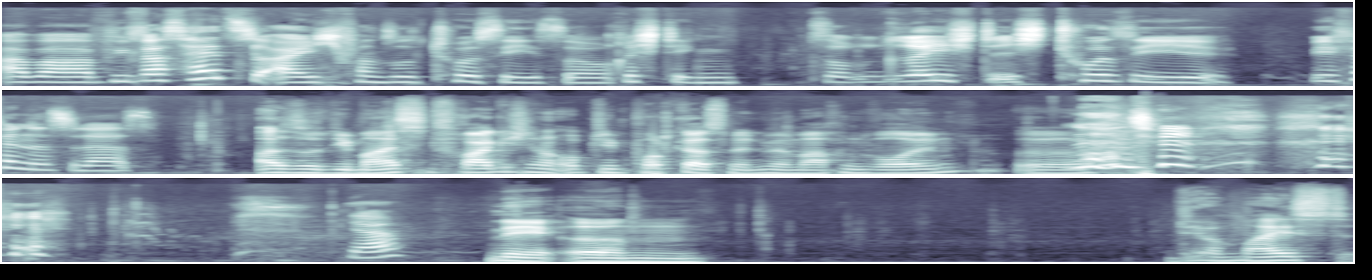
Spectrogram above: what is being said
Aber wie, was hältst du eigentlich von so Tussis, so richtigen, so richtig Tussi? Wie findest du das? Also die meisten frage ich dann, ob die einen Podcast mit mir machen wollen. Äh, ja? nee, ähm. Ja, meist,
